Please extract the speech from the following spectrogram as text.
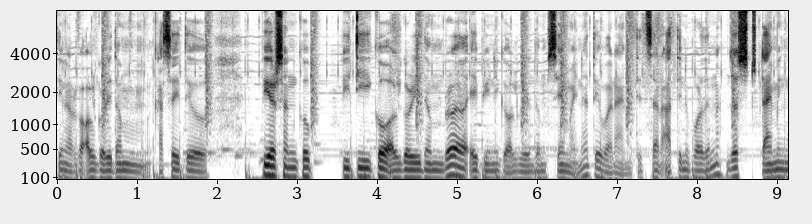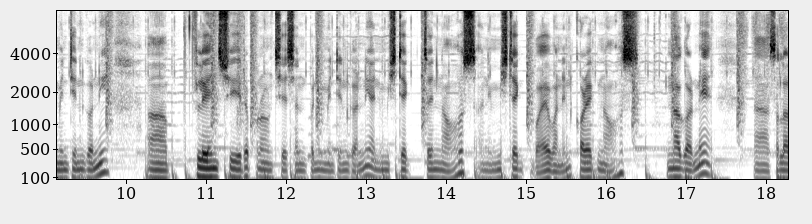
तिनीहरूको अल्गोरिदम खासै त्यो पियर्सनको पिटीको अल्गोरिदम र एपियुनीको अल्गोरिदम सेम होइन त्यो भएर हामी त्यति साह्रो आत्तिनु पर्दैन। जस्ट टाइमिङ मेन्टेन गर्ने फ्लुएन्सी र प्रोनाउन्सिएसन पनि मेन्टेन गर्ने अनि मिस्टेक चाहिँ नहोस् अनि मिस्टेक भयो भने पनि करेक्ट नहोस् नगर्ने सल्लाह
